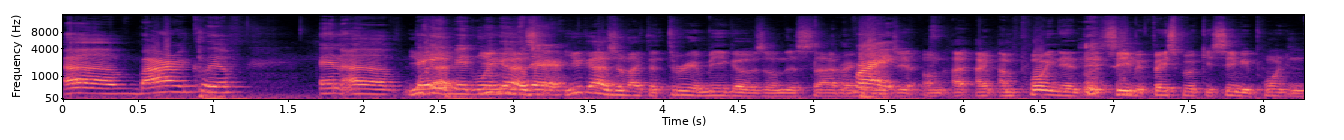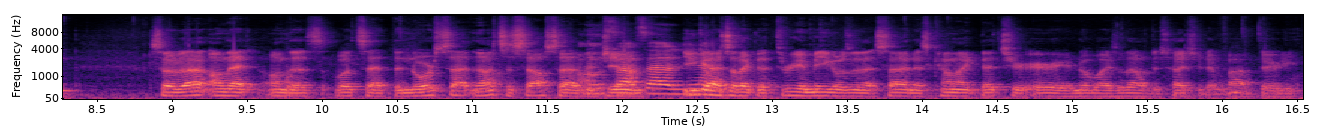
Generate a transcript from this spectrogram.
uh, Byron, Cliff, and uh You David guys, when you guys, there. you guys are like the three amigos on this side right, Right. here. On, I, I'm pointing at you see me Facebook. You see me pointing. So that on that on the what's that? The north side? No, that's the south side of the gym. side of the you guys are like the three amigos on that side, and it's kind of like that's your area. Nobody's allowed to touch it at five thirty.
